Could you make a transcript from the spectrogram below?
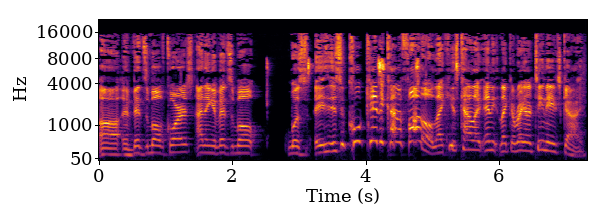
Uh, Invincible, of course. I think Invincible was, he's a cool kid to kind of follow. Like, he's kind of like any, like a regular teenage guy.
